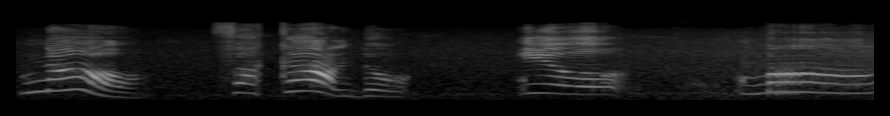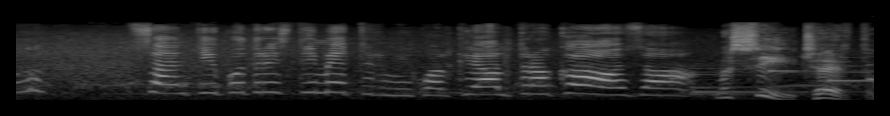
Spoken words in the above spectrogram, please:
No, fa caldo. Io... Brrr. Senti, potresti mettermi qualche altra cosa? Ma sì, certo.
